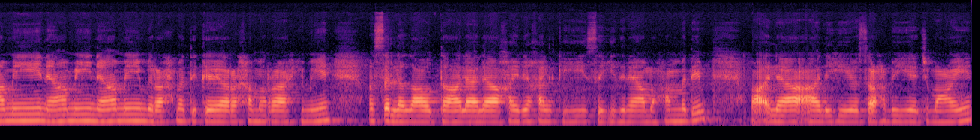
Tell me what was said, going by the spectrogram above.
ആമീൻ ആമീൻ ആമീൻ. ബിറഹ്മത്തിക യാ അർഹമർ റാഹിമീൻ. വസല്ലല്ലാഹു തആല അലാ ഖൈരി ഖൽഖിഹി സയ്യിദിന മുഹമ്മദിൻ വഅലാ ആലിഹി വസഹ്ബിഹി അജ്മഈൻ.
